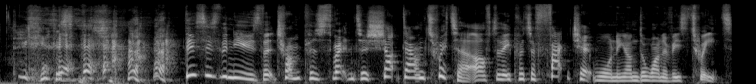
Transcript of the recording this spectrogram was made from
this is the news that Trump has threatened to shut down Twitter after they put a fact check warning under one of his tweets.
